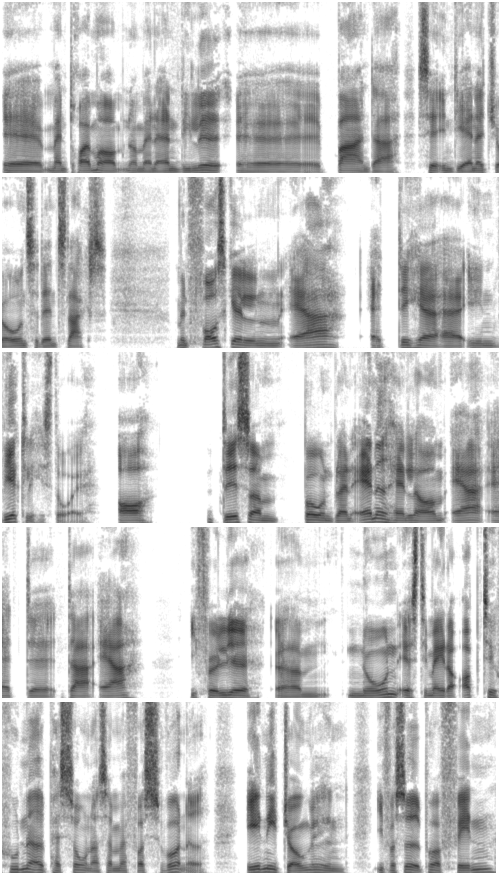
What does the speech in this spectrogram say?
øh, man drømmer om, når man er en lille øh, barn, der ser Indiana Jones og den slags. Men forskellen er, at det her er en virkelig historie. Og det, som bogen blandt andet handler om, er, at øh, der er ifølge øh, nogle estimater op til 100 personer, som er forsvundet inde i junglen i forsøget på at finde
